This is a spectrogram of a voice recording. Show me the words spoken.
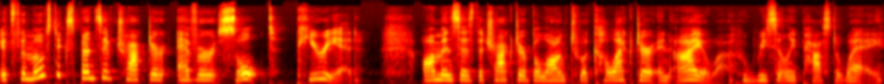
it's the most expensive tractor ever sold, period. Aumann says the tractor belonged to a collector in Iowa who recently passed away.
